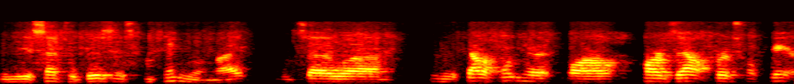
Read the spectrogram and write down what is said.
in the essential business continuum, right? And so, uh, you know, California car- carves out personal care.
